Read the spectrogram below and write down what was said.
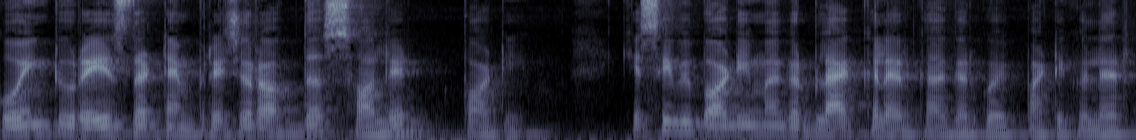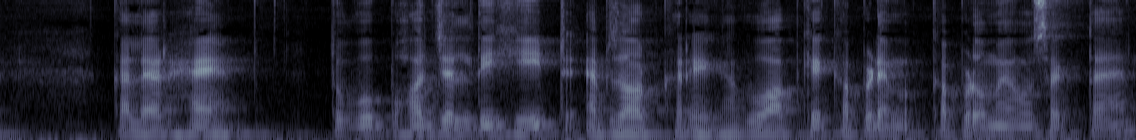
going to raise the temperature of the solid body किसी भी बॉडी में अगर ब्लैक कलर का अगर कोई पर्टिकुलर कलर है तो वो बहुत जल्दी हीट एब्जॉर्ब करेगा वो आपके कपड़े कपड़ों में हो सकता है,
